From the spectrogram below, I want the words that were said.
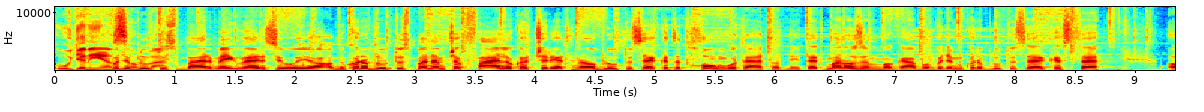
ugyanilyen Vagy szabvány. a Bluetooth bármelyik verziója. Amikor a Bluetooth már nem csak fájlokat cserélt, hanem a Bluetooth elkezdett hangot átadni. Tehát már az önmagában. Vagy amikor a Bluetooth elkezdte a,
